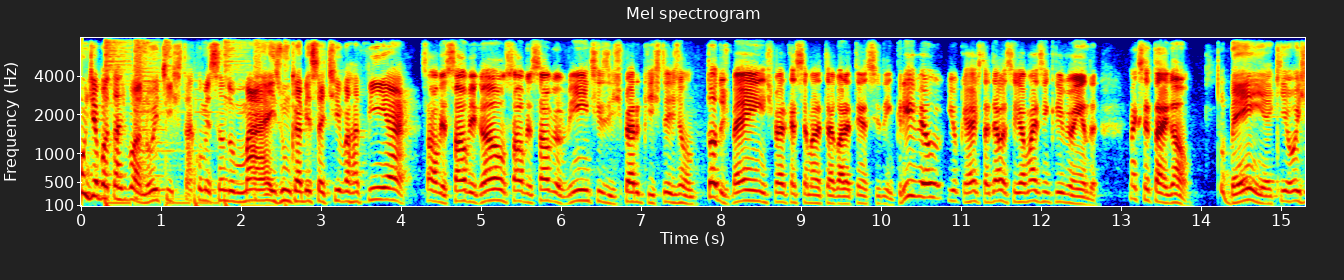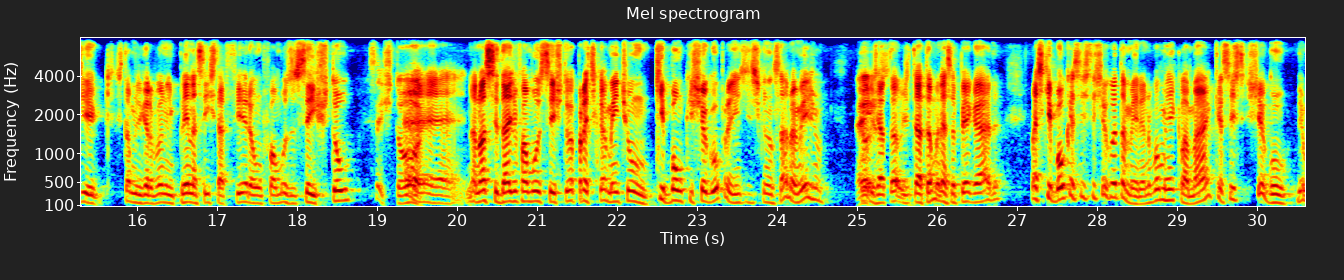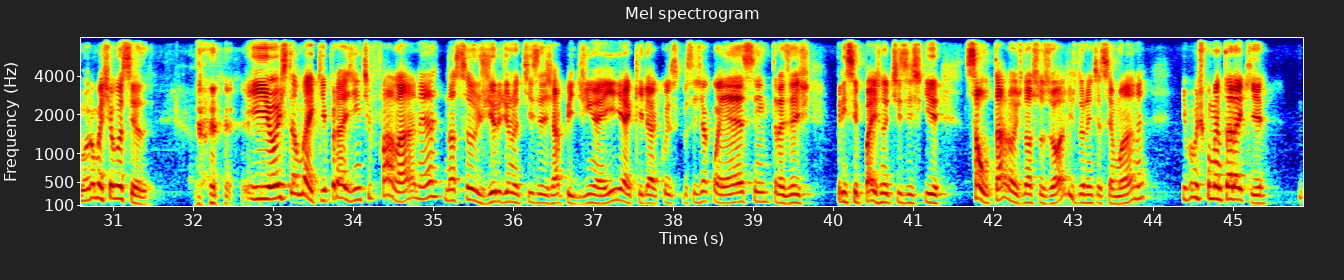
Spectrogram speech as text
Bom dia, boa tarde, boa noite. Está começando mais um Cabeça Ativa, Rafinha. Salve, salve, Gão. Salve, salve, ouvintes. Espero que estejam todos bem. Espero que a semana até agora tenha sido incrível e o que resta dela seja mais incrível ainda. Como é que você tá, Igão? Tudo bem. Aqui hoje estamos gravando em plena sexta-feira, um famoso sextou. Sextou. É, na nossa cidade, o famoso sextou é praticamente um que bom que chegou para a gente descansar, não é mesmo? É então, já estamos nessa pegada. Mas que bom que a sexta chegou também, né? Não vamos reclamar que a sexta chegou. Demorou, mas chegou cedo. e hoje estamos aqui para a gente falar, né? Nosso giro de notícias rapidinho aí, aquela coisa que vocês já conhecem, trazer as principais notícias que saltaram aos nossos olhos durante a semana e vamos comentar aqui.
